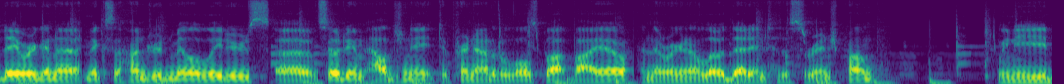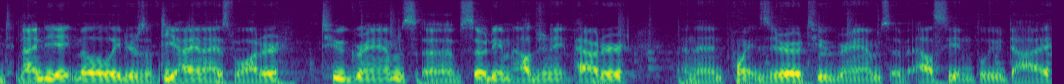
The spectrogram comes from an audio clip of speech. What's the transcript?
Today we're gonna mix 100 milliliters of sodium alginate to print out of the Lulzbot Bio, and then we're gonna load that into the syringe pump. We need 98 milliliters of deionized water, two grams of sodium alginate powder, and then 0.02 grams of Alcian blue dye.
